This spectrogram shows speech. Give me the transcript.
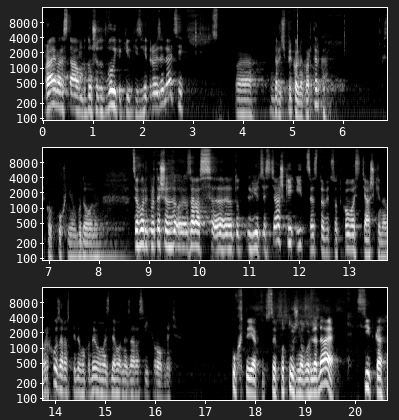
праймер ставимо, тому що тут велика кількість гідроізоляції. Е, До речі, прикольна квартирка з такою кухнею вбудованою. Це говорить про те, що е, зараз е, тут льються стяжки, і це 100% стяжки наверху. Зараз підемо подивимось, де вони зараз їх роблять. Ух ти, як тут все потужно виглядає. Сітка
